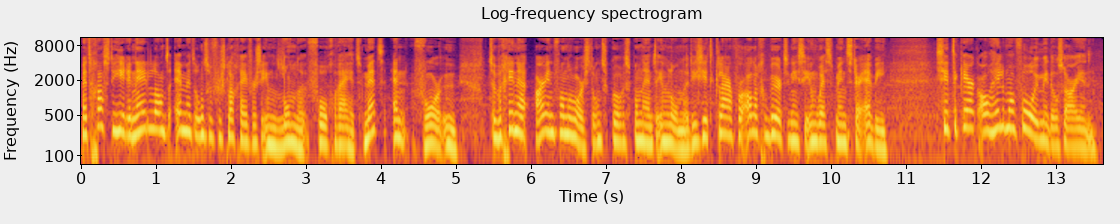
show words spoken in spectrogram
Met gasten hier in Nederland en met onze verslaggevers in Londen volgen wij het met en voor u. Te beginnen Arjen van der Horst, onze correspondent in Londen. Die zit klaar voor alle gebeurtenissen in Westminster Abbey. Zit de kerk al helemaal vol inmiddels, Arjen?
